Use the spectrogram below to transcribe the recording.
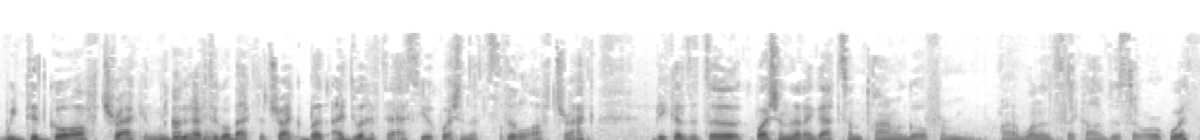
we- did go off track and we do have to go back to track, but I do have to ask you a question that's still off track because it's a question that I got some time ago from uh, one of the psychologists I work with.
